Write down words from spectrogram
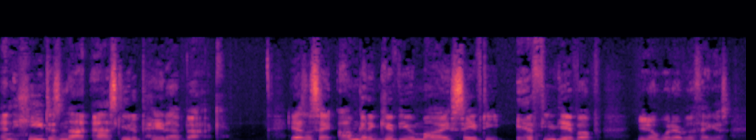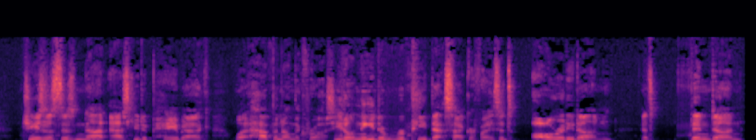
And He does not ask you to pay that back. He doesn't say, I'm going to give you my safety if you give up, you know, whatever the thing is. Jesus does not ask you to pay back what happened on the cross. You don't need to repeat that sacrifice. It's already done. It's been done.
